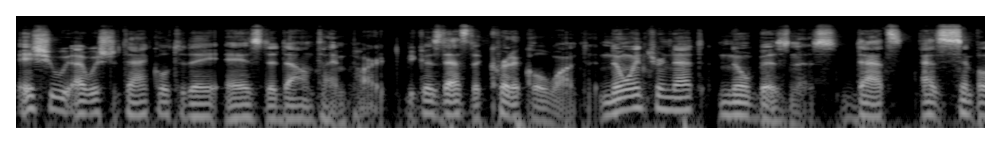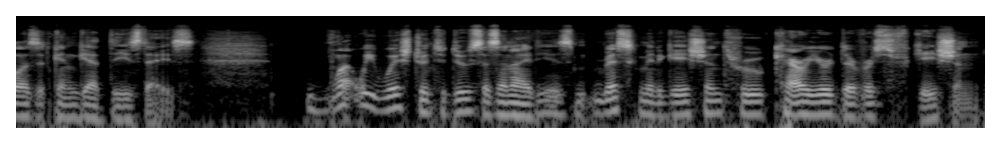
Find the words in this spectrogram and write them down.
issue I wish to tackle today is the downtime part because that's the critical one. No internet, no business. That's as simple as it can get these days. What we wish to introduce as an idea is risk mitigation through carrier diversification.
